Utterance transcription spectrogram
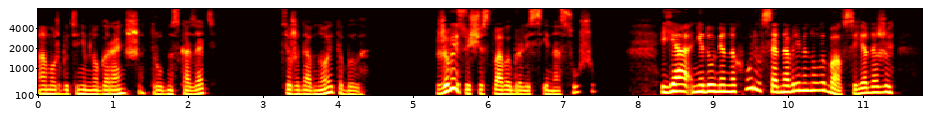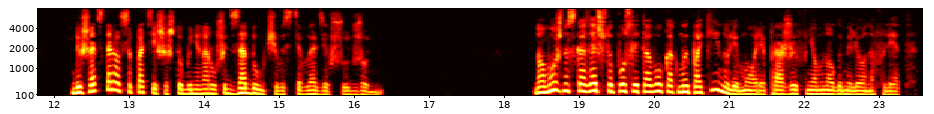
а может быть и немного раньше, трудно сказать, все же давно это было, живые существа выбрались и на сушу. Я недоуменно хмурился и одновременно улыбался. Я даже дышать старался потише, чтобы не нарушить задумчивость, овладевшую Джонни. Но можно сказать, что после того, как мы покинули море, прожив в нем много миллионов лет,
